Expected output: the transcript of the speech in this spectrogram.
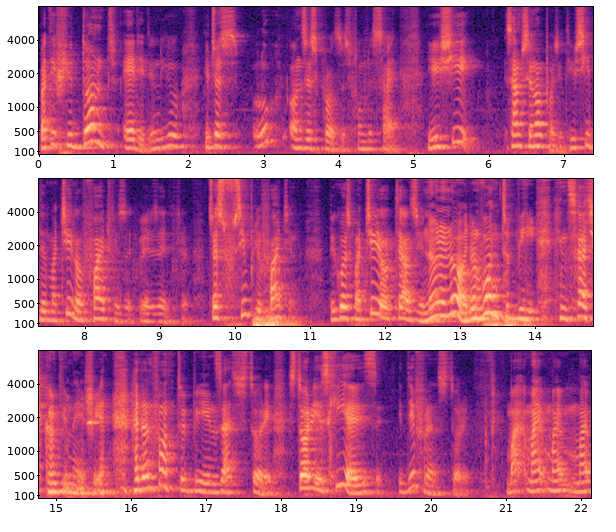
But if you don't edit and you, you just look on this process from the side, you see something opposite. You see the material fight with the, with the editor, just simply fighting. Because material tells you, no, no, no, I don't want to be in such combination. I don't want to be in such story. Story is here, it's a different story. My, my, my, my,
